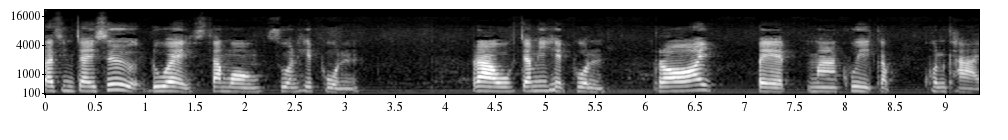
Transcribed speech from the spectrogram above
ตัดสินใจซื้อด้วยสมองส่วนเหตุผล เราจะมีเหตุผลร้อย แปดมาคุยกับคนขาย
